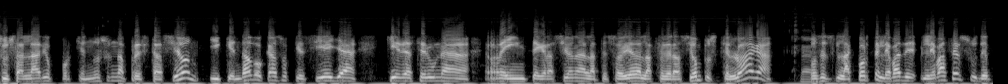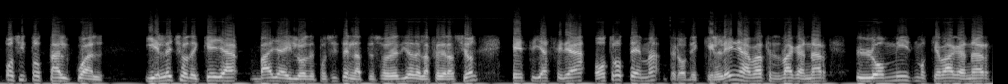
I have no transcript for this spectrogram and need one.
su salario porque no es una prestación y que en dado caso que si ella quiere hacer una reintegración a la tesorería de la federación, pues que lo haga. Claro. Entonces la Corte le va, de- le va a hacer su depósito tal cual y el hecho de que ella vaya y lo deposite en la tesorería de la federación, este ya sería otro tema, pero de que Leña Batres va a ganar lo mismo que va a ganar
